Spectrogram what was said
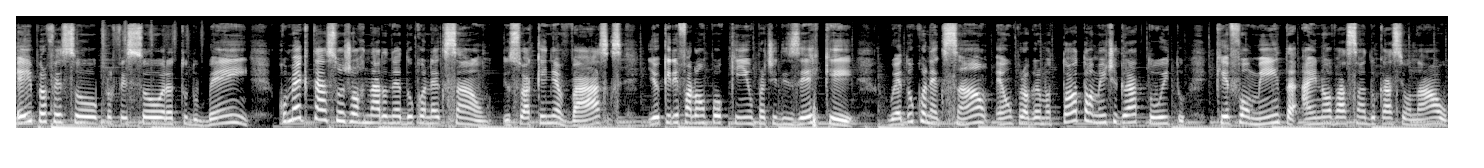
Ei, professor, professora, tudo bem? Como é que tá a sua jornada no Edu Conexão? Eu sou a Kênia Vasques e eu queria falar um pouquinho para te dizer que o Edu Conexão é um programa totalmente gratuito que fomenta a inovação educacional,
